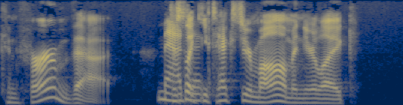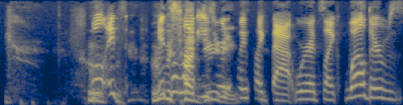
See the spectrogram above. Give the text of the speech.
confirm that? Magic. Just like you text your mom and you're like, well, it's it's a lot easier duty?" to place like that where it's like, well, there was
